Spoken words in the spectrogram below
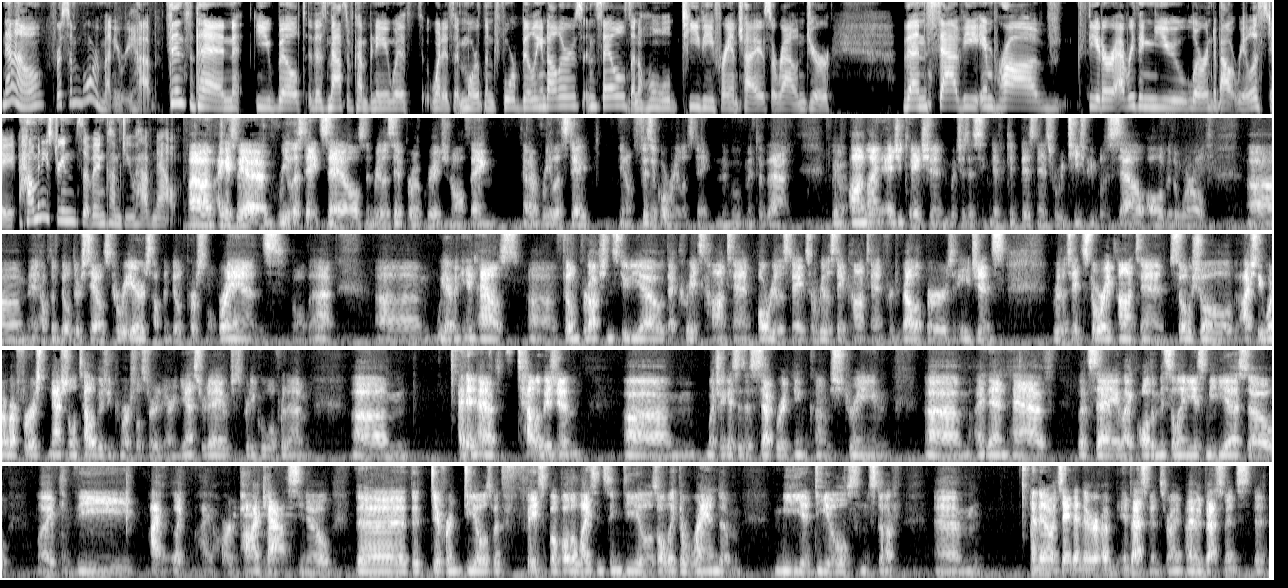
Now for some more money rehab. Since then, you built this massive company with what is it, more than $4 billion in sales and a whole TV franchise around your then savvy improv, theater, everything you learned about real estate. How many streams of income do you have now? Um, I guess we have real estate sales and real estate brokerage and all thing kind of real estate, you know, physical real estate and the movement of that. We have online education, which is a significant business where we teach people to sell all over the world um, and help them build their sales careers, help them build personal brands, all that. Um, we have an in-house uh, film production studio that creates content, all real estate, so real estate content for developers, agents, real estate story content, social. Actually, one of our first national television commercials started airing yesterday, which is pretty cool for them. Um, I then have television, um, which I guess is a separate income stream. Um, I then have, let's say, like all the miscellaneous media. So, like the I like iHeart podcasts, you know, the the different deals with Facebook, all the licensing deals, all like the random media deals and stuff. Um, and then I would say then there are investments, right? I have investments that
